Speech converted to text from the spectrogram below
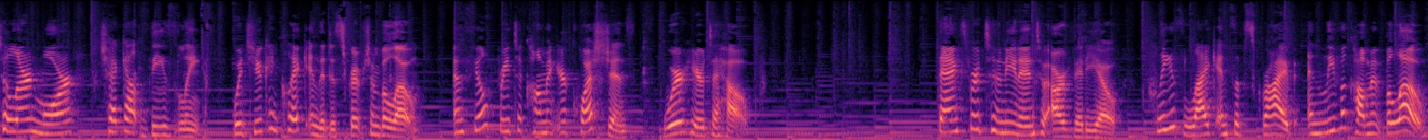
To learn more, check out these links, which you can click in the description below. And feel free to comment your questions. We're here to help. Thanks for tuning in to our video. Please like and subscribe and leave a comment below.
